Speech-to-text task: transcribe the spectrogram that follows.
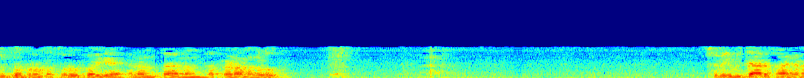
ಶುದ್ಧ ಬ್ರಹ್ಮ ಸ್ವರೂಪರಿಗೆ ಅನಂತ ಅನಂತ ಪ್ರಣಾಮಗಳು. ಶ್ರೀ ವಿಚಾರ ಸಾಗರ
